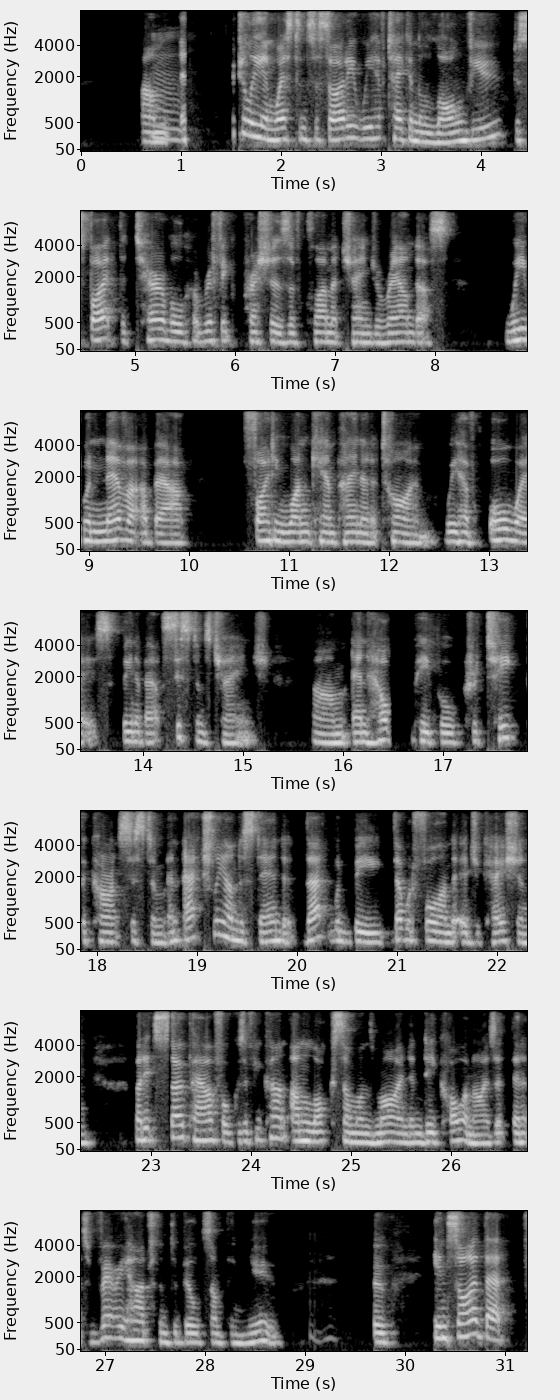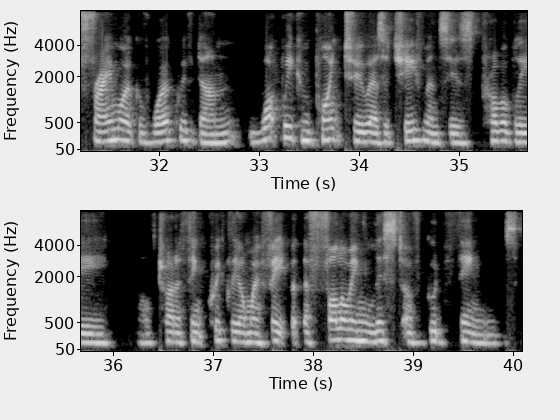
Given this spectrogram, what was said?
Um, mm. and usually in Western society, we have taken a long view, despite the terrible, horrific pressures of climate change around us. We were never about fighting one campaign at a time. We have always been about systems change um, and help people critique the current system and actually understand it. That would be that would fall under education. But it's so powerful because if you can't unlock someone's mind and decolonize it, then it's very hard for them to build something new. Mm-hmm. So inside that framework of work we've done, what we can point to as achievements is probably I'll try to think quickly on my feet, but the following list of good things.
